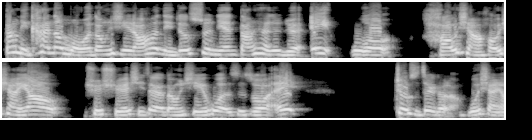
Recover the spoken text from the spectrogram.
当你看到某个东西，然后你就瞬间当下就觉得，哎，我好想好想要去学习这个东西，或者是说，哎，就是这个了，我想要。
